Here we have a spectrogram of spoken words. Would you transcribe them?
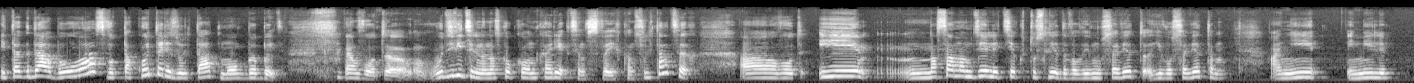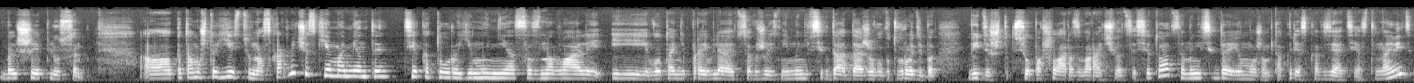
И тогда бы у вас вот такой-то результат мог бы быть. Вот. Удивительно, насколько он корректен в своих консультациях. А, вот. И на самом деле те, кто следовал ему совет, его советам, они имели большие плюсы. А, потому что есть у нас кармические моменты, те, которые мы не осознавали, и вот они проявляются в жизни. Мы не всегда даже вот вроде бы видишь, что все пошла разворачиваться ситуация, мы не всегда ее можем так резко взять и остановить.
